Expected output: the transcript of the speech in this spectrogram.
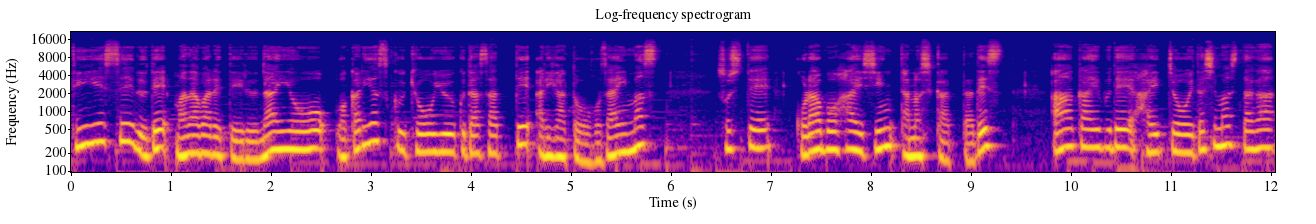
TSL で学ばれている内容を分かりやすく共有くださってありがとうございます。そしてコラボ配信楽しかったです。アーカイブで拝聴いたしましたが、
